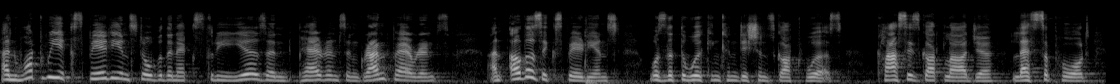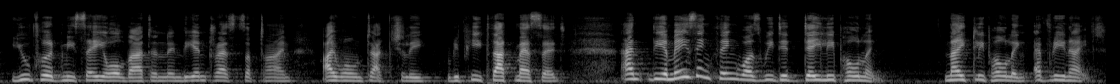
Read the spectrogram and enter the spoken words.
And what we experienced over the next three years, and parents and grandparents and others experienced, was that the working conditions got worse. Classes got larger, less support. You've heard me say all that, and in the interests of time, I won't actually repeat that message. And the amazing thing was, we did daily polling, nightly polling every night.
